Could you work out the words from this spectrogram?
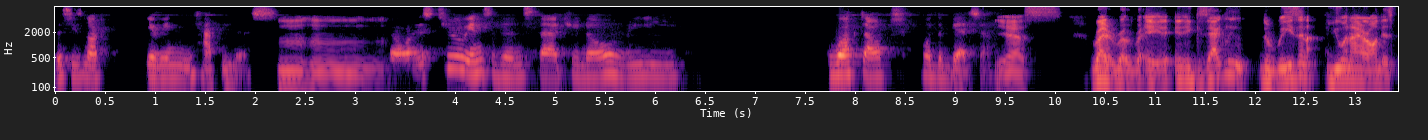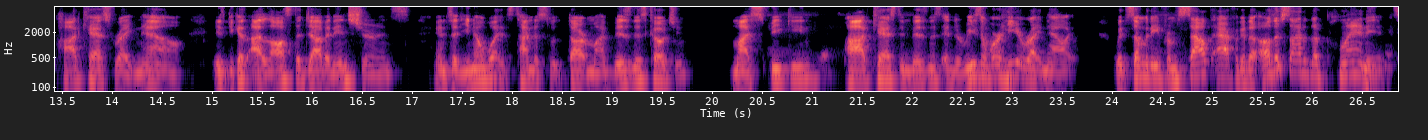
this is not giving me happiness. hmm So it's two incidents that, you know, really worked out for the better. Yes. Right, right, right. Exactly. The reason you and I are on this podcast right now is because I lost a job in insurance and said, you know what? It's time to start my business coaching, my speaking, Yes. podcasting business. And the reason we're here right now with somebody from South Africa, the other side of the planet,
